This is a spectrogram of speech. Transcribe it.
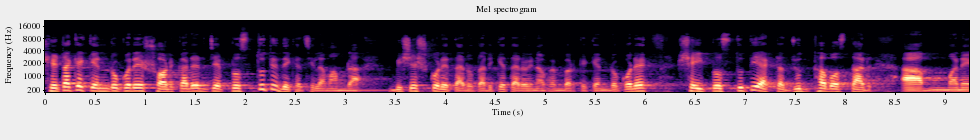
সেটাকে কেন্দ্র করে সরকারের যে প্রস্তুতি দেখেছিলাম আমরা, বিশেষ করে তেরো তারিখে, তেরোই নভেম্বরকে কেন্দ্র করে, সেই প্রস্তুতি একটা যুদ্ধাবস্থার মানে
